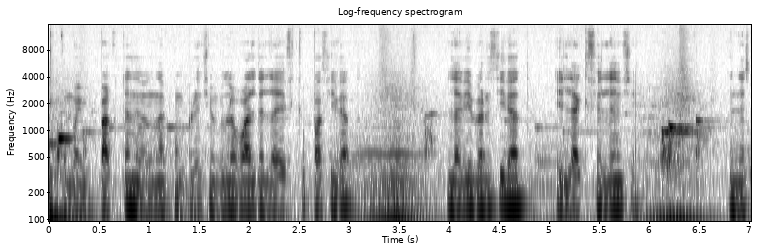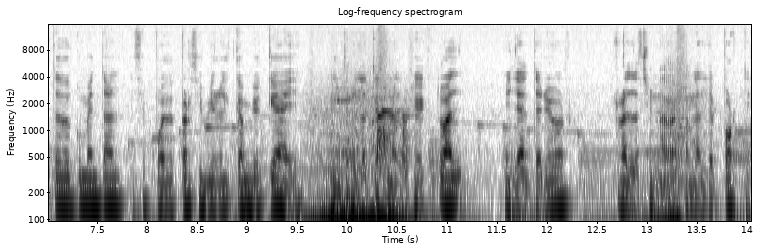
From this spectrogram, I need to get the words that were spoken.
y cómo impactan en una comprensión global de la discapacidad, la diversidad y la excelencia. En este documental se puede percibir el cambio que hay entre la tecnología actual y la anterior relacionada con el deporte.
